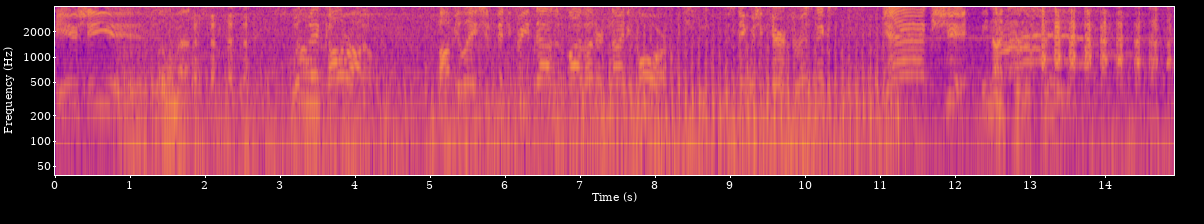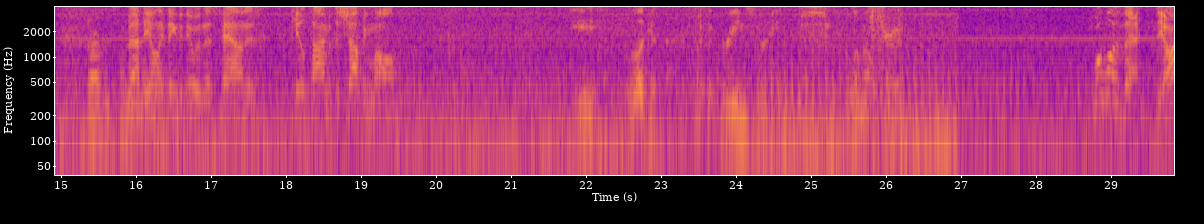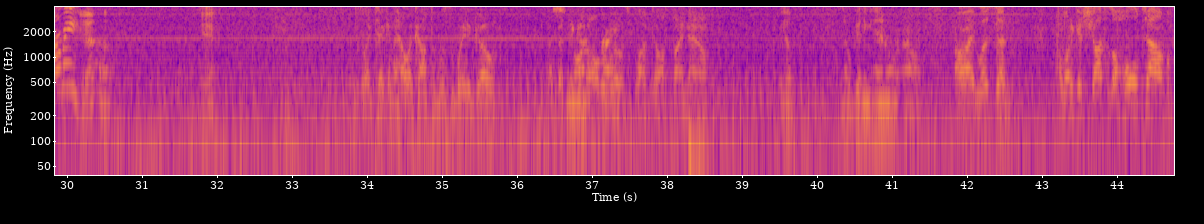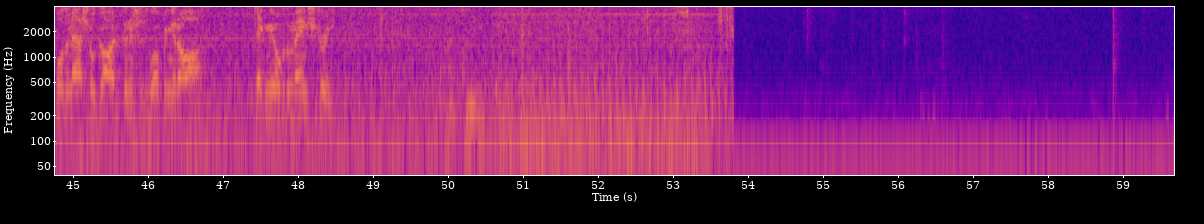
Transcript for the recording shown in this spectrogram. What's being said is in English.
Here she is. Willamette. Willamette, Colorado. Population 53,594. Distinguishing characteristics? Jack shit. Be nice to the city. Starving some About the only thing to do in this town is kill time at the shopping mall. Look at that. It's like a green screen. Hello, military. What was that? The army? Yeah. Yeah. Looks like taking a helicopter was the way to go. I bet they got Smart, all the roads blocked off by now. Yep. No getting in or out. All right, listen. I want to get shots of the whole town before the National Guard finishes roping it off. Take me over the main street. Nice and easy.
